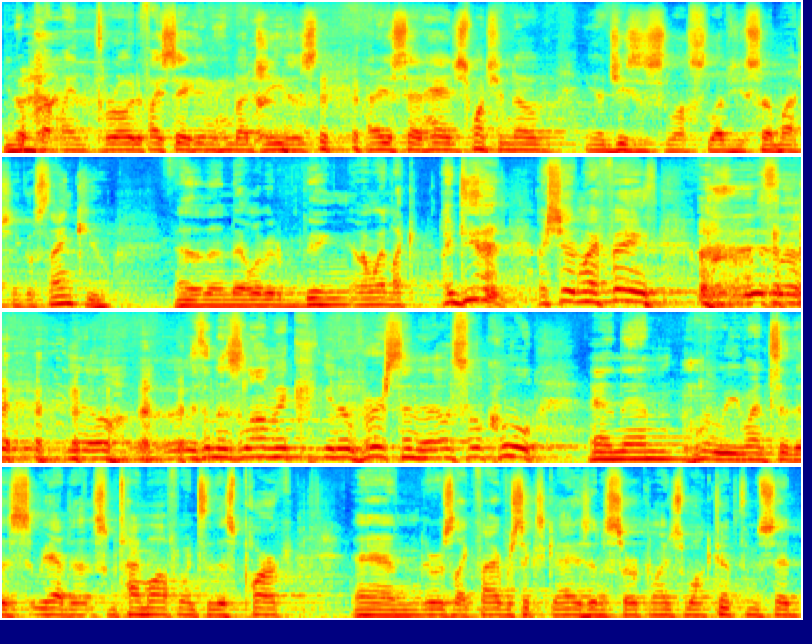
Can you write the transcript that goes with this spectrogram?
you know, cut my throat if I say anything about Jesus. And I just said, hey, I just want you to know, you know, Jesus loves loves you so much. And he goes, thank you. And then the elevator bing, and I went like, I did it! I shared my faith with, a, you know, with an Islamic, you know, person. That was so cool. And then we went to this. We had uh, some time off. Went to this park, and there was like five or six guys in a circle. I just walked up to them and said,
